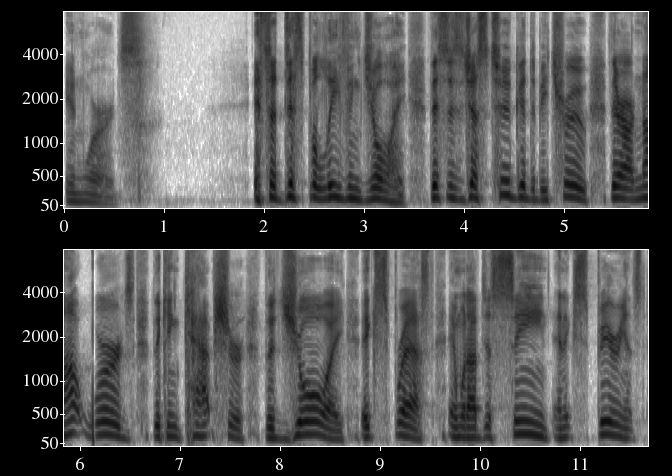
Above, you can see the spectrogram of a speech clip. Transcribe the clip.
in words. It's a disbelieving joy. This is just too good to be true. There are not words that can capture the joy expressed and what I've just seen and experienced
